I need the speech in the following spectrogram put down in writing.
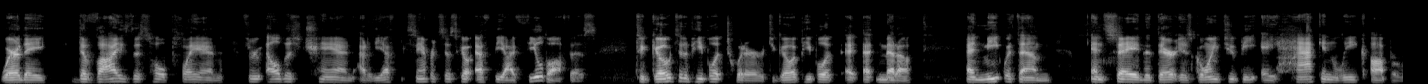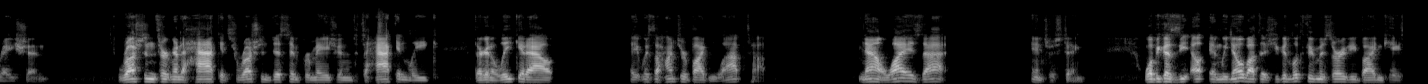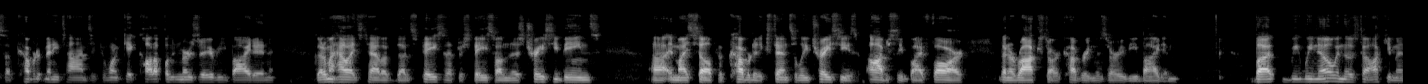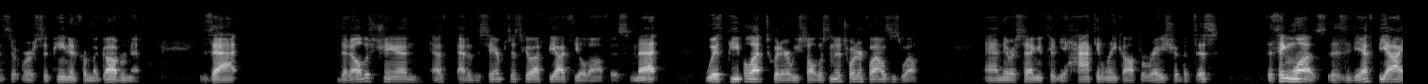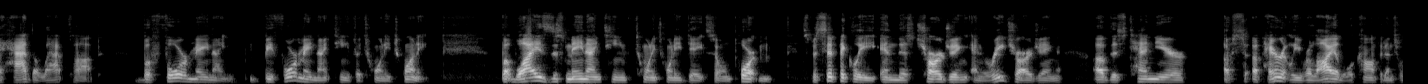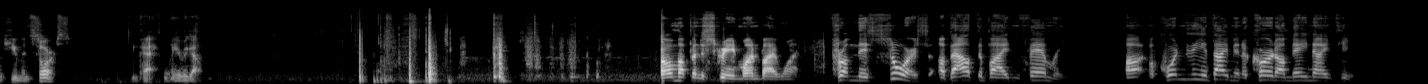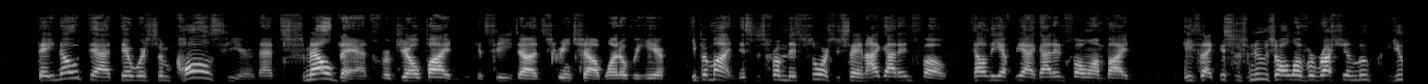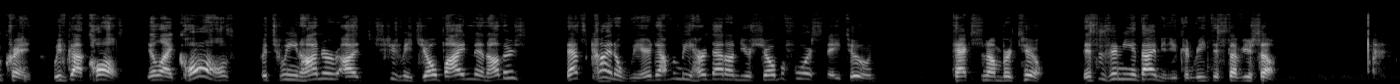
where they devised this whole plan through Elvis Chan out of the F- San Francisco FBI field office to go to the people at Twitter, to go at people at, at, at Meta, and meet with them and say that there is going to be a hack and leak operation. Russians are going to hack. It's Russian disinformation. It's a hack and leak. They're going to leak it out. It was the Hunter Biden laptop. Now, why is that interesting? Well, because the and we know about this. You could look through Missouri v. Biden case. I've covered it many times. If you want to get caught up on the Missouri v. Biden, go to my highlights tab. I've done spaces after space on this. Tracy Beans uh, and myself have covered it extensively. Tracy is obviously by far been a rock star covering Missouri v. Biden. But we, we know in those documents that were subpoenaed from the government that that Elvis Chan F, out of the San Francisco FBI field office met with people at Twitter. We saw this in the Twitter files as well, and they were saying it's going to be a hack and leak operation. But this, the thing was, is the FBI had the laptop before May 9, before May 19th of 2020. But why is this May 19th, 2020 date so important? Specifically in this charging and recharging of this 10 year, apparently reliable confidential human source. Okay, well, here we go. Throw them up on the screen one by one. From this source about the Biden family, uh, according to the indictment, occurred on May 19th. They note that there were some calls here that smell bad for Joe Biden. You can see uh, screenshot one over here. Keep in mind, this is from this source who's saying, I got info, telling the FBI, I got info on Biden. He's like, this is news all over Russia and Luke, Ukraine. We've got calls. You're like, calls between Hunter, uh, excuse me, Joe Biden and others? That's kind of weird. Haven't we heard that on your show before? Stay tuned. Text number two. This is in the indictment. You can read this stuff yourself.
